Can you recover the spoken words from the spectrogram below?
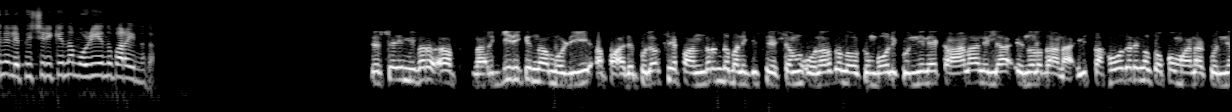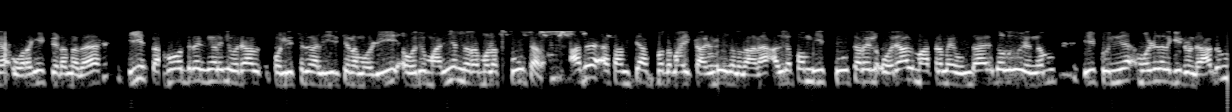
പോലീസിന് ലഭിച്ചിരിക്കുന്ന മൊഴി എന്ന് പറയുന്നത്. തീർച്ചയായും ഇവർ നൽകിയിരിക്കുന്ന മൊഴി പുലർച്ചെ പന്ത്രണ്ട് മണിക്ക് ശേഷം ഉണർന്നു നോക്കുമ്പോൾ ഈ കുഞ്ഞിനെ കാണാനില്ല എന്നുള്ളതാണ്. ഈ സഹോദരങ്ങൾക്കൊപ്പമാണ് കുഞ്ഞ് ഉറങ്ങിക്കിടന്നത്. ഈ സഹോദരങ്ങളിൽ ഒരാൾ പോലീസിന് നൽകിയിരിക്കുന്ന മൊഴി ഒരു മഞ്ഞ നിറമുള്ള സ്കൂട്ടർ. അത് സംശയാസ്പദമായി കണ്ടു എന്നുള്ളതാണ്. അതിനൊപ്പം ഈ സ്കൂട്ടറിൽ ഒരാൾ മാത്രമേ ഉണ്ടായിരുന്നുള്ളൂ എന്നും ഈ കുഞ്ഞ് മൊഴി നൽകിയിട്ടുണ്ട്. അതും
